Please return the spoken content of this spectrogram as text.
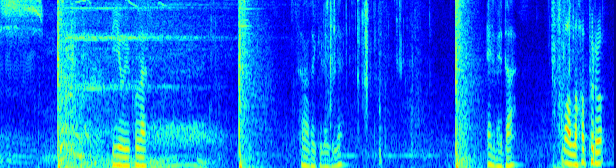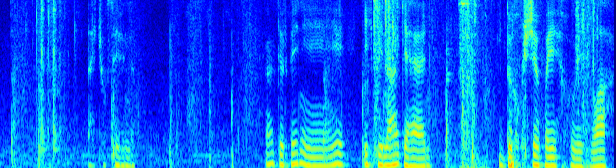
Şşş. İyi uykular. Sana da güle güle. Elveda. Vallahi pro. Ay çok sevindim. Öldür beni. Ich bin Agen. Durchschiffe vah.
